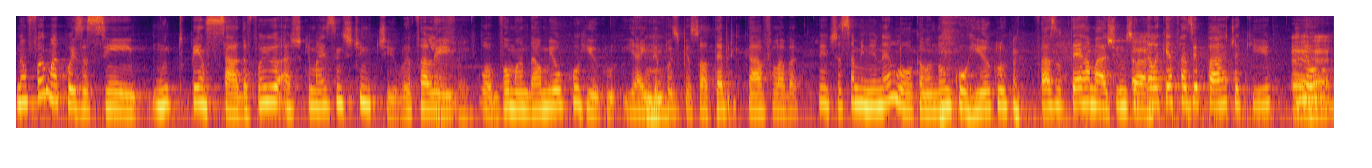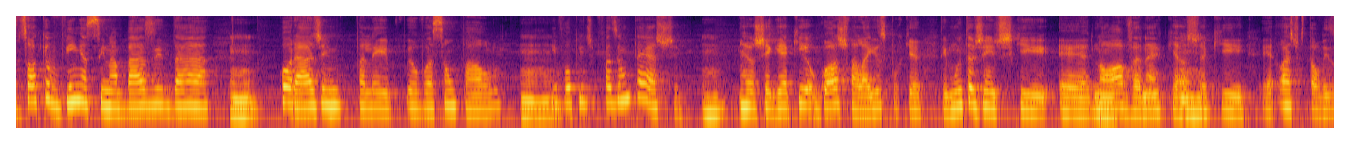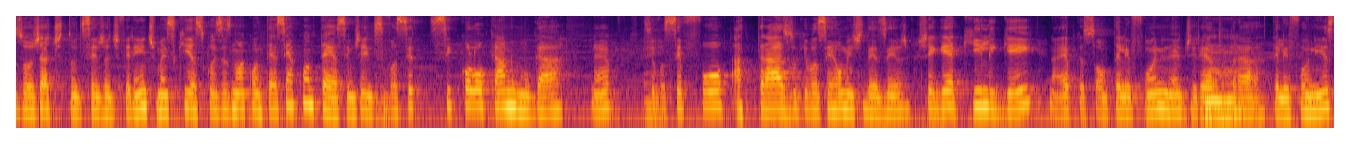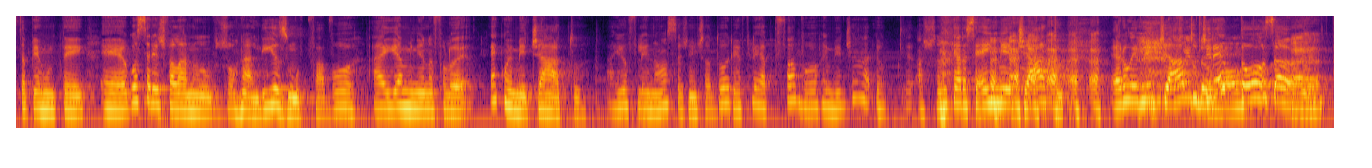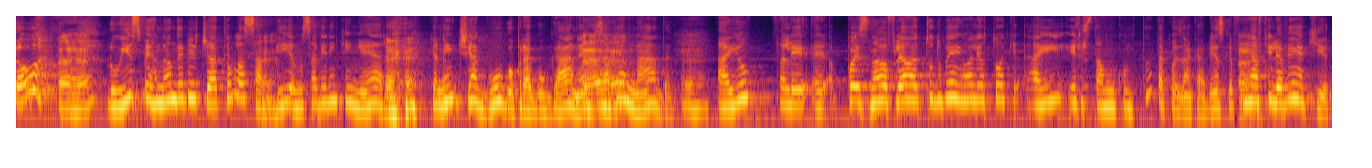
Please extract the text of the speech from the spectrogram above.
Não foi uma coisa assim muito pensada, foi acho que mais instintivo. Eu falei, vou mandar o meu currículo. E aí uhum. depois o pessoal até brincava, falava, gente, essa menina é louca, mandou um currículo, faz o Terra Magia, é. ela quer fazer parte aqui. Uhum. Eu, só que eu vim assim na base da uhum. coragem, falei, eu vou a São Paulo uhum. e vou pedir para fazer um teste. Uhum. Eu cheguei aqui, eu gosto de falar isso porque tem muita gente que é nova, né, que acha uhum. que, é, eu acho que talvez hoje a atitude seja diferente, mas que as coisas não acontecem, acontecem. Gente, se você se colocar num lugar, né, se você for atrás do que você realmente deseja. Cheguei aqui, liguei, na época só um telefone, né, direto uhum. para telefonista, perguntei, é, eu gostaria de falar no jornalismo, por favor. Aí a menina falou, é, é com imediato? Aí eu falei, nossa, gente, adorei. Eu falei, é, por favor, imediato. Eu, achando que era assim, é imediato. Era o imediato Muito diretor, bom. sabe? Uhum. Então, uhum. Luiz Fernando imediato. Eu lá sabia, não sabia nem quem era. Porque eu nem tinha Google para googar, né? Não sabia nada. Aí eu Falei, é, pois não, eu falei, ah, tudo bem, olha, eu tô aqui. Aí eles estavam com tanta coisa na cabeça que eu falei, minha filha, vem aqui,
